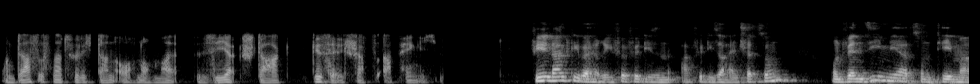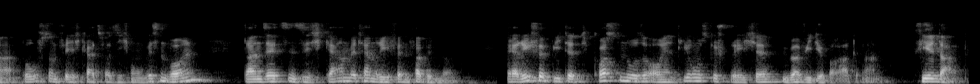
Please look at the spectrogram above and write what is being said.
Und das ist natürlich dann auch nochmal sehr stark gesellschaftsabhängig. Vielen Dank, lieber Herr Riefe, für, diesen, für diese Einschätzung. Und wenn Sie mehr zum Thema Berufsunfähigkeitsversicherung wissen wollen, dann setzen Sie sich gern mit Herrn Riefe in Verbindung. Herr Riefe bietet kostenlose Orientierungsgespräche über Videoberatung an. Vielen Dank.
